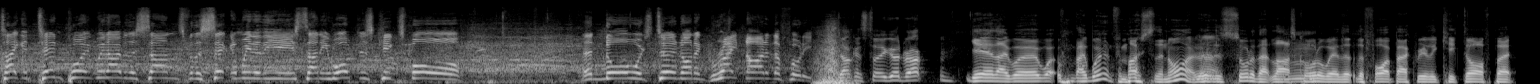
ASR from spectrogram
Take a 10 point win over the Suns for the second win of the year. Sonny Walters kicks four. And Norwood's turned on a great night at the footy. Dockers too good, Rock. Yeah, they were. Well, They weren't for most of the night. It was sort of that last quarter where the, the fight back really kicked off. But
